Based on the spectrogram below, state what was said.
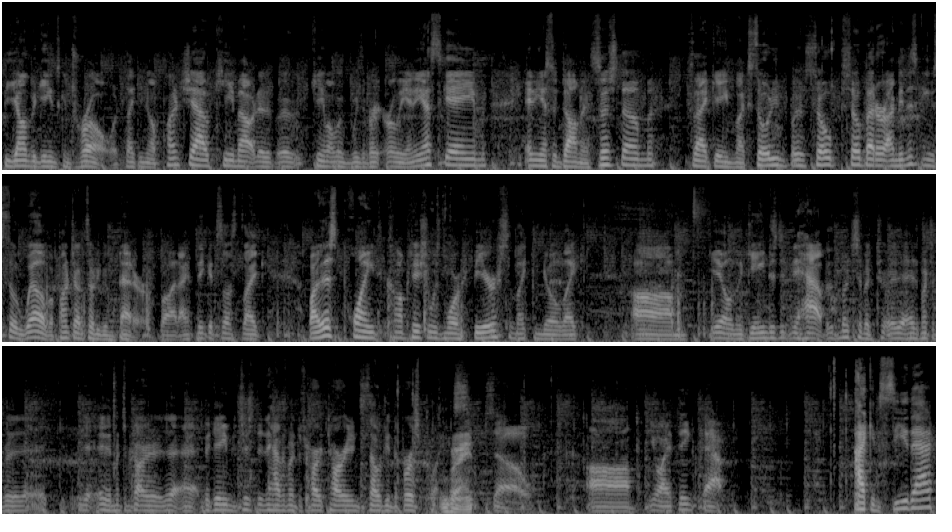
beyond the game's control. It's like you know, Punch Out came out uh, came out with was a very early NES game. NES a dominant system. So that game like so so so better. I mean, this game sold well, but Punch Out sold even better. But I think it's just like by this point, competition was more fierce and like you know like. Um, you know, the game just didn't have as much of a as much of a as much of a uh, the game just didn't have as much of hard targeting technology in the first place. Right. So, uh, you know, I think that I can see that,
